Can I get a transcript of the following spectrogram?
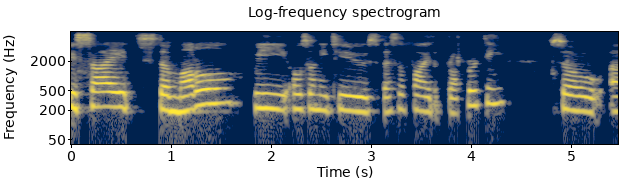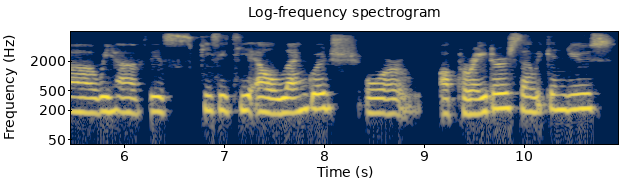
Besides the model, we also need to specify the property so uh, we have this PCTL language or operators that we can use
